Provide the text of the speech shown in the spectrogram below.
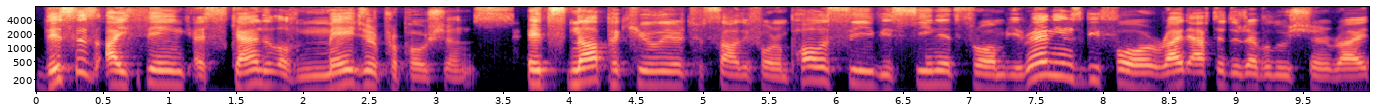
This is, I think, a scandal of major proportions. It's not peculiar to Saudi foreign policy. We've seen it from Iranians before, right after the revolution, right?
